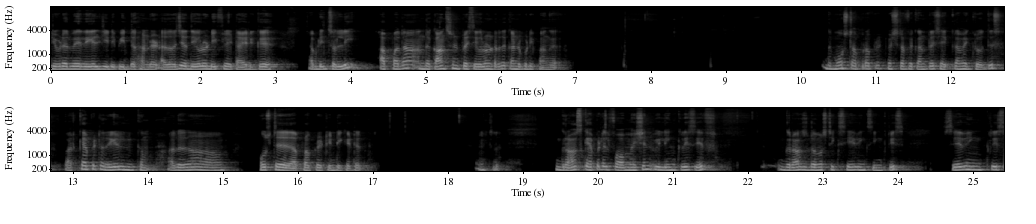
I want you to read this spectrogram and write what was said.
divide by real GDP into hundred அதை வச்சு அது எவ்வளோ டிஃப்ளேட் ஆயிருக்கு அப்படின்னு சொல்லி அப்போ தான் அந்த கான்ஸ்டன்ட் ப்ரைஸ் எவ்வளோன்றதை கண்டுபிடிப்பாங்க the most appropriate measure of a country's economic growth is per capital real income அதுதான் most appropriate indicator gross capital formation will increase if gross domestic savings increase saving increase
